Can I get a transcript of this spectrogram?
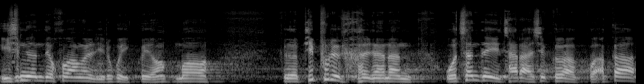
20년대 호황을 이루고 있고요. 뭐, 그 비프를 관련한 5천 대이 잘 아실 것 같고, 아까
